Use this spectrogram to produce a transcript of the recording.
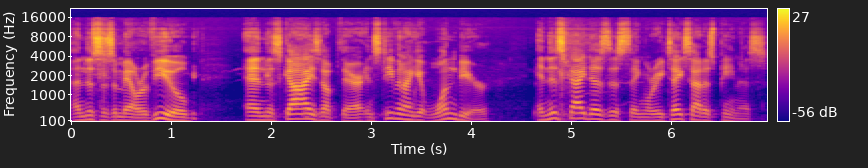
and this is a male revue, and this guy's up there, and Steve and I get one beer, and this guy does this thing where he takes out his penis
